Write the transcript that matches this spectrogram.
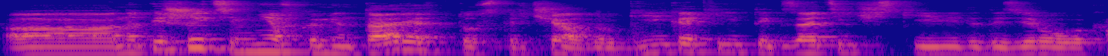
А, напишите мне в комментариях, кто встречал другие какие-то экзотические виды дозировок.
